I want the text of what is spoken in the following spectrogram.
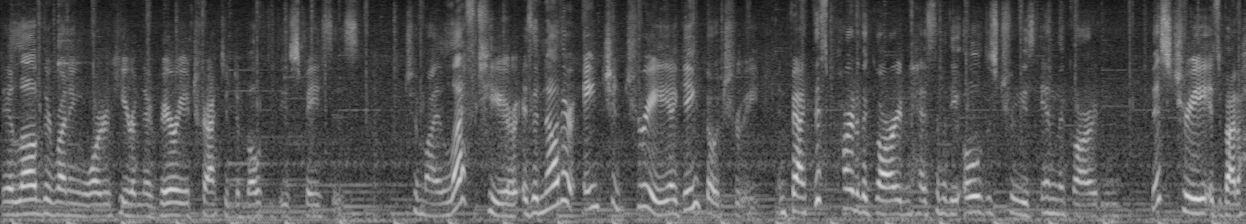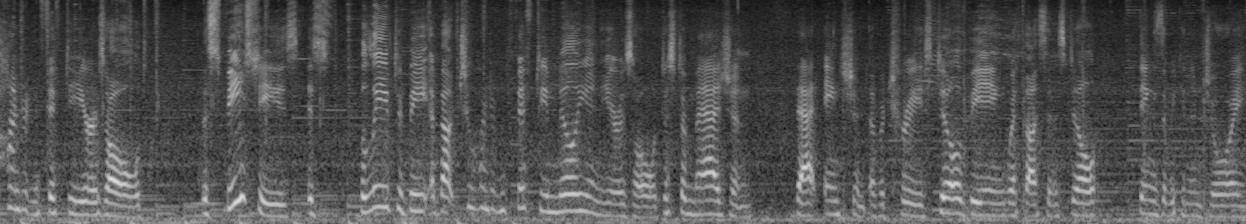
They love the running water here, and they're very attracted to both of these spaces. To my left here is another ancient tree, a ginkgo tree. In fact, this part of the garden has some of the oldest trees in the garden. This tree is about 150 years old. The species is believed to be about 250 million years old. Just imagine that ancient of a tree still being with us and still things that we can enjoy.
